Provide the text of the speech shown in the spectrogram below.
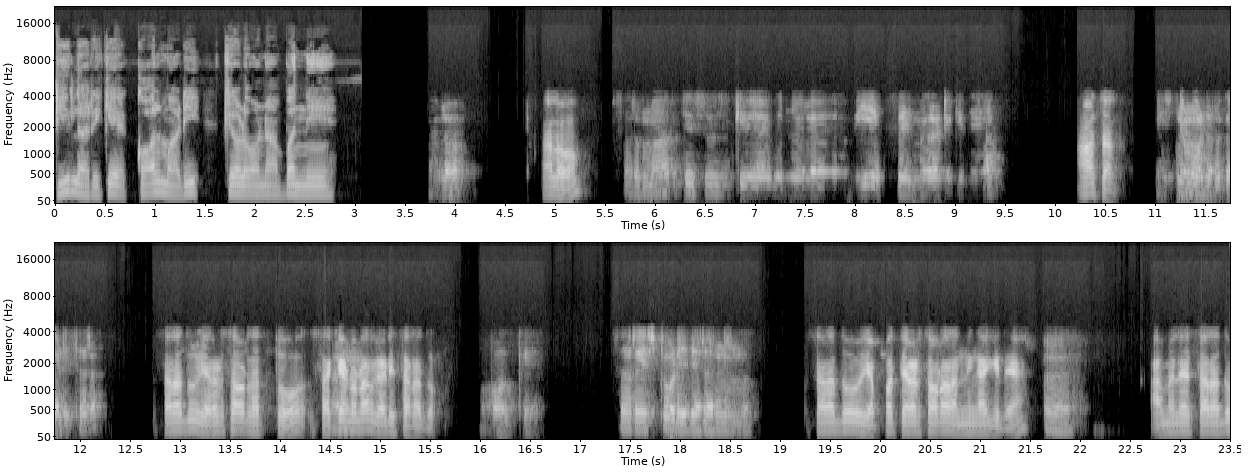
ಡೀಲರಿಗೆ ಕಾಲ್ ಮಾಡಿ ಕೇಳೋಣ ಬನ್ನಿ. Hello hello sir Maruti Suzuki WagonR V X I ಹಾಂ ಸರ್ ಎಷ್ಟನೇ ಮಾಡಲ್ ಗಾಡಿ ಸರ್ ಸರ್ ಅದು ಎರಡು ಸಾವಿರದ ಹತ್ತು ಸೆಕೆಂಡ್ ಓನರ್ ಗಾಡಿ ಸರ್ ಅದು. ಓಕೆ ಸರ್ ಎಷ್ಟು ಹೊಡಿದೆ ರನ್ನಿಂಗು ಸರ್ ಅದು ಎಪ್ಪತ್ತೆರಡು ಸಾವಿರ ರನ್ನಿಂಗ್ ಆಗಿದೆ. ಆಮೇಲೆ ಸರ್ ಅದು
